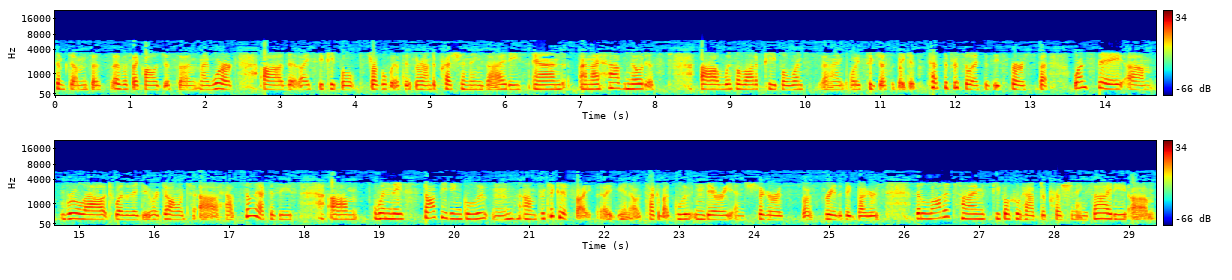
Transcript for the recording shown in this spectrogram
symptoms as, as a psychologist uh, in my work uh, that I see people struggle with is around depression, anxiety, and and I have noticed uh, with a lot of people once, and I always suggest that they get tested for celiac disease first, but once they um, rule out whether they do or don't uh, have celiac disease, um, when they stop eating gluten, um, particularly if I, I, you know, talk about gluten, dairy, and sugar are three of the big buggers, that a lot of times people who have depression, anxiety um,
